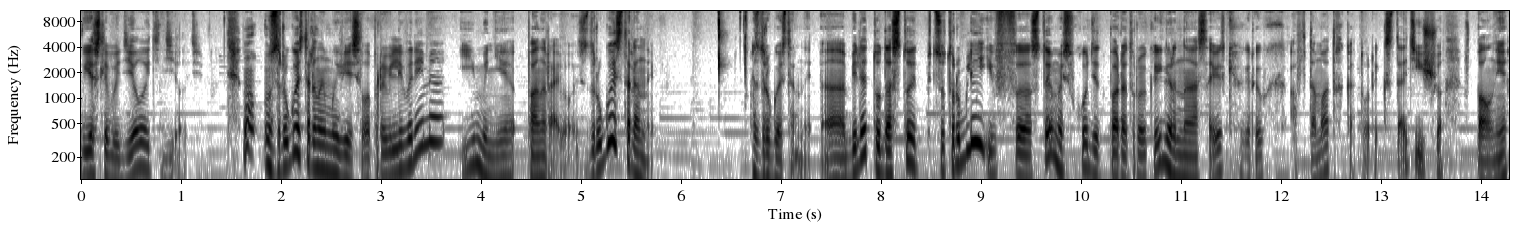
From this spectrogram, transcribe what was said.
если вы делаете, делайте. Ну, с другой стороны, мы весело провели время, и мне понравилось. С другой стороны, с другой стороны, э, билет туда стоит 500 рублей, и в стоимость входит пара-тройка игр на советских игровых автоматах, которые, кстати, еще вполне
